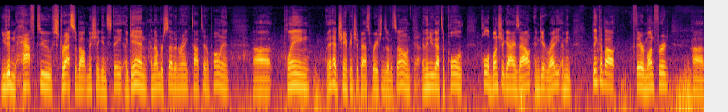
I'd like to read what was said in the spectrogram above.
you didn't have to stress about Michigan State again, a number seven ranked top ten opponent. Uh, Playing, it had championship aspirations of its own, Yeah. and then you got to pull pull a bunch of guys out and get ready. I mean, think about Thayer Munford. Uh,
